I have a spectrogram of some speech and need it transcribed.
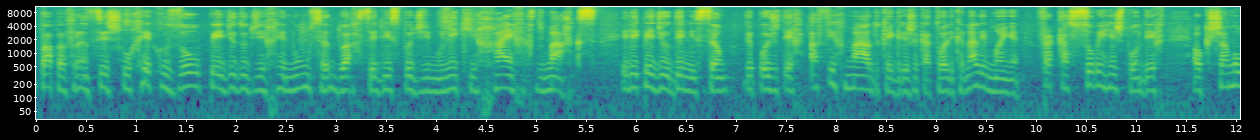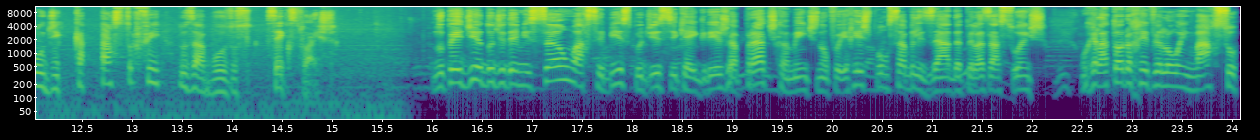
O Papa Francisco recusou o pedido de renúncia do arcebispo de Munique, Reinhard Marx. Ele pediu demissão depois de ter afirmado que a Igreja Católica na Alemanha fracassou em responder ao que chamou de catástrofe dos abusos sexuais. No pedido de demissão, o arcebispo disse que a igreja praticamente não foi responsabilizada pelas ações. O relatório revelou em março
